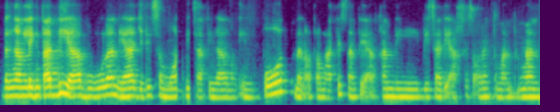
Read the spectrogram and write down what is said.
dengan link tadi ya Bu Wulan ya. Jadi semua bisa tinggal menginput dan otomatis nanti akan di, bisa diakses oleh teman-teman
